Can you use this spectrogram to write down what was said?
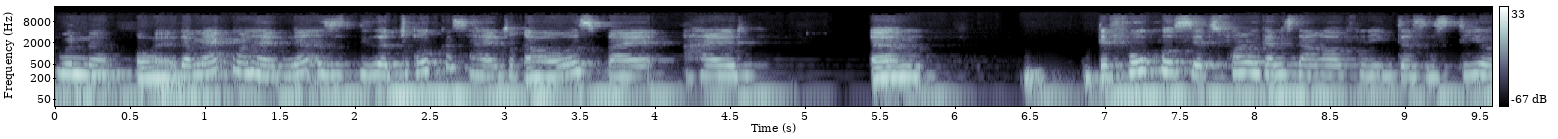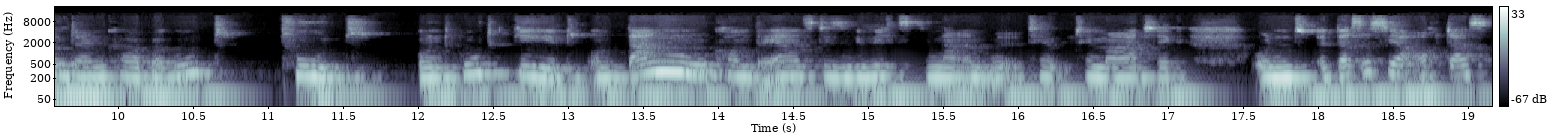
wundervoll. Da merkt man halt, ne, also dieser Druck ist halt raus, weil halt ähm, der Fokus jetzt voll und ganz darauf liegt, dass es dir und deinem Körper gut tut und gut geht. Und dann kommt erst diese Gewichtsthematik. Und das ist ja auch das,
